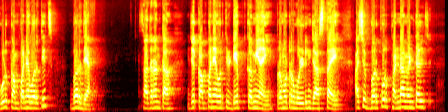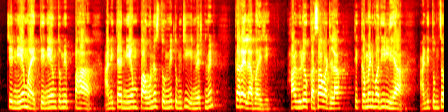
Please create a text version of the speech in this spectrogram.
गुड कंपन्यावरतीच भर द्या. साधारणतः जे कंपन्यावरती डेप्ट कमी आहे प्रमोटर होल्डिंग जास्त आहे असे भरपूर फंडामेंटलचे नियम आहेत ते नियम तुम्ही पहा आणि त्या नियम पाहूनच तुम्ही तुमची इन्व्हेस्टमेंट करायला पाहिजे. हा व्हिडिओ कसा वाटला ते कमेंटमध्ये लिहा आणि तुमचं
